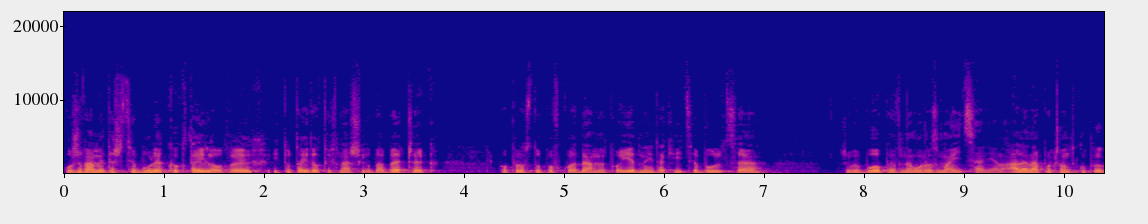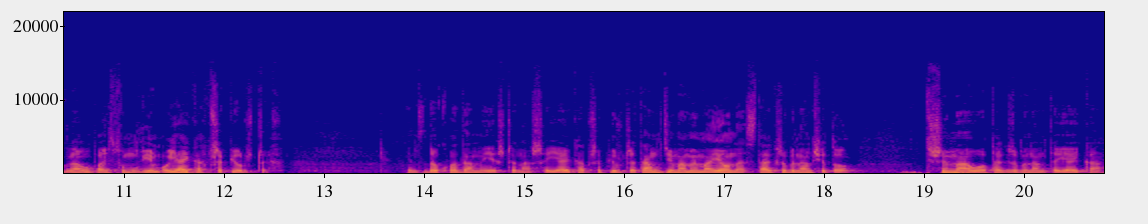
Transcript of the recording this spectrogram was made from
Używamy też cebulek koktajlowych i tutaj do tych naszych babeczek po prostu powkładamy po jednej takiej cebulce, żeby było pewne urozmaicenie. No, ale na początku programu Państwu mówiłem o jajkach przepiórczych. Więc dokładamy jeszcze nasze jajka przepiórcze tam, gdzie mamy majonez, tak żeby nam się to trzymało, tak żeby nam te jajka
